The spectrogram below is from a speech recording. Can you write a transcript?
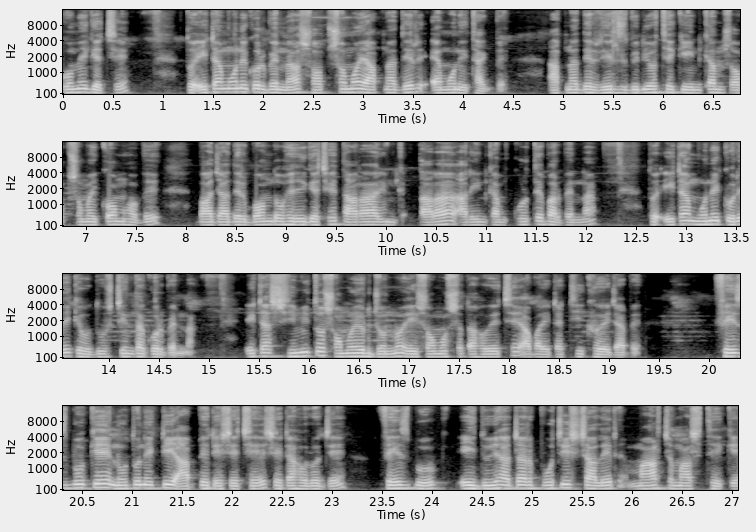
কমে গেছে, তো এটা মনে করবেন না সব সময় আপনাদের এমনই থাকবে। আপনাদের রিলস ভিডিও থেকে ইনকাম সব সময় কম হবে বা যাদের বন্ধ হয়ে গেছে তারা তারা আর ইনকাম করতে পারবেন না। তো এটা মনে করে কেউ দুশ্চিন্তা করবেন না। এটা সীমিত সময়ের জন্য এই সমস্যাটা হয়েছে, আবার এটা ঠিক হয়ে যাবে। ফেসবুকে নতুন একটি আপডেট এসেছে, সেটা হলো যে ফেসবুক এই দুই হাজার পঁচিশ সালের মার্চ মাস থেকে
